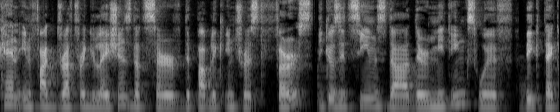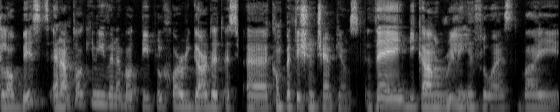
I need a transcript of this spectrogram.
can, in fact, draft regulations that serve the public interest first, because it seems that their meetings with big tech lobbyists, and I'm talking even about people who are regarded as uh, competition champions, they become really influenced by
